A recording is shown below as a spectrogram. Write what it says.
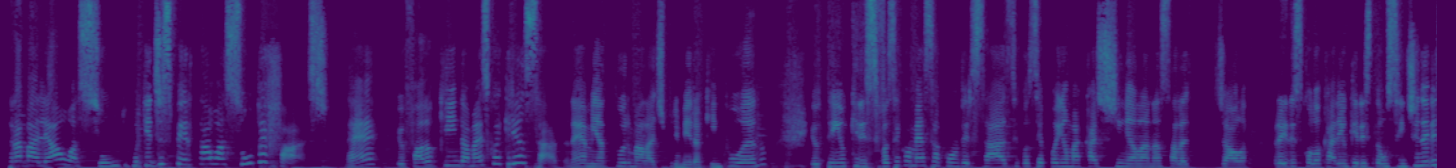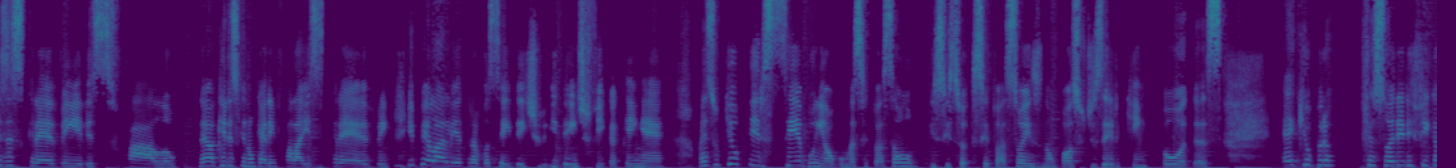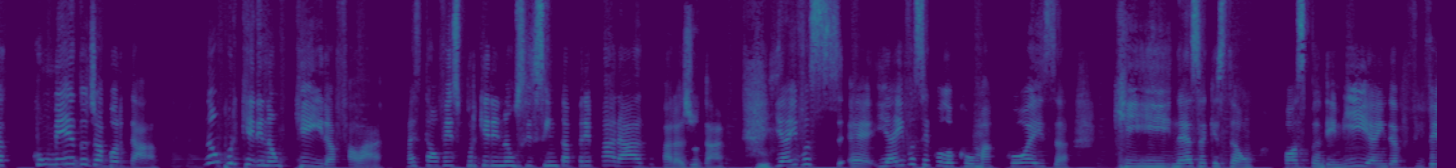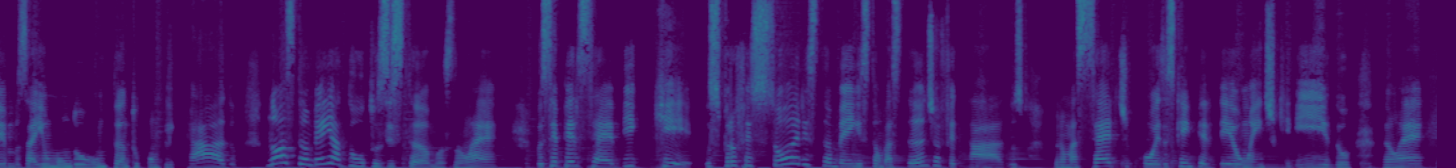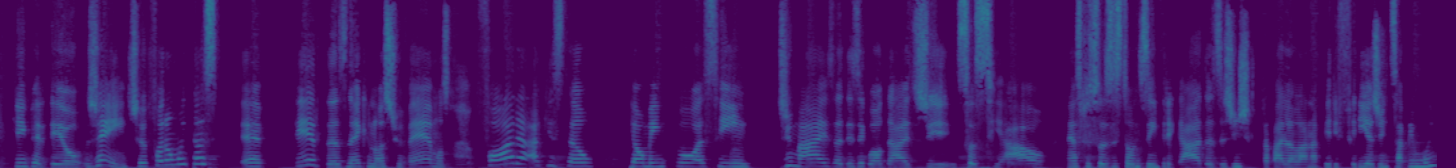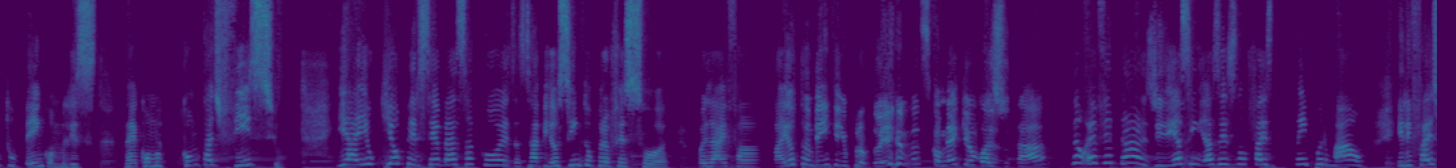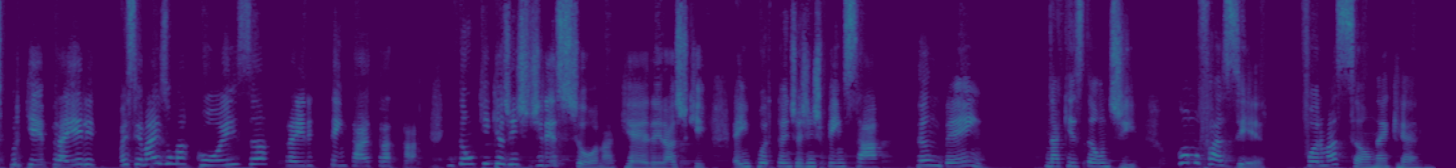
trabalhar o assunto, porque despertar o assunto é fácil, né? Eu falo que ainda mais com a criançada, né? A minha turma lá de primeiro a quinto ano, eu tenho que, se você começa a conversar, se você põe uma caixinha lá na sala de aula para eles colocarem o que eles estão sentindo, eles escrevem, eles falam, né? Aqueles que não querem falar escrevem, e pela letra você identifica quem é. Mas o que eu percebo em algumas situação, situações, não posso dizer que em todas, é que o professor ele fica com medo de abordar. Não porque ele não queira falar, mas talvez porque ele não se sinta preparado para ajudar. E aí você, é, e aí você colocou uma coisa que nessa questão pós-pandemia, ainda vivemos aí um mundo um tanto complicado, nós também adultos estamos, não é? Você percebe que os professores também estão bastante afetados por uma série de coisas. Quem perdeu um ente querido, não é? Quem perdeu. Gente, foram muitas é, perdas né, que nós tivemos, fora a questão que aumentou assim demais a desigualdade social? As pessoas estão desempregadas, a gente que trabalha lá na periferia, a gente sabe muito bem como eles, né, como, como tá difícil. E aí o que eu percebo é essa coisa, sabe? Eu sinto o professor olhar e falar, ah, eu também tenho problemas, como é que eu vou ajudar? Não, é verdade. E assim, às vezes não faz nem por mal. Ele faz porque para ele vai ser mais uma coisa para ele tentar tratar. Então, o que, que a gente direciona, Keller? Acho que é importante a gente pensar também na questão de como fazer formação, né, Kelly?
